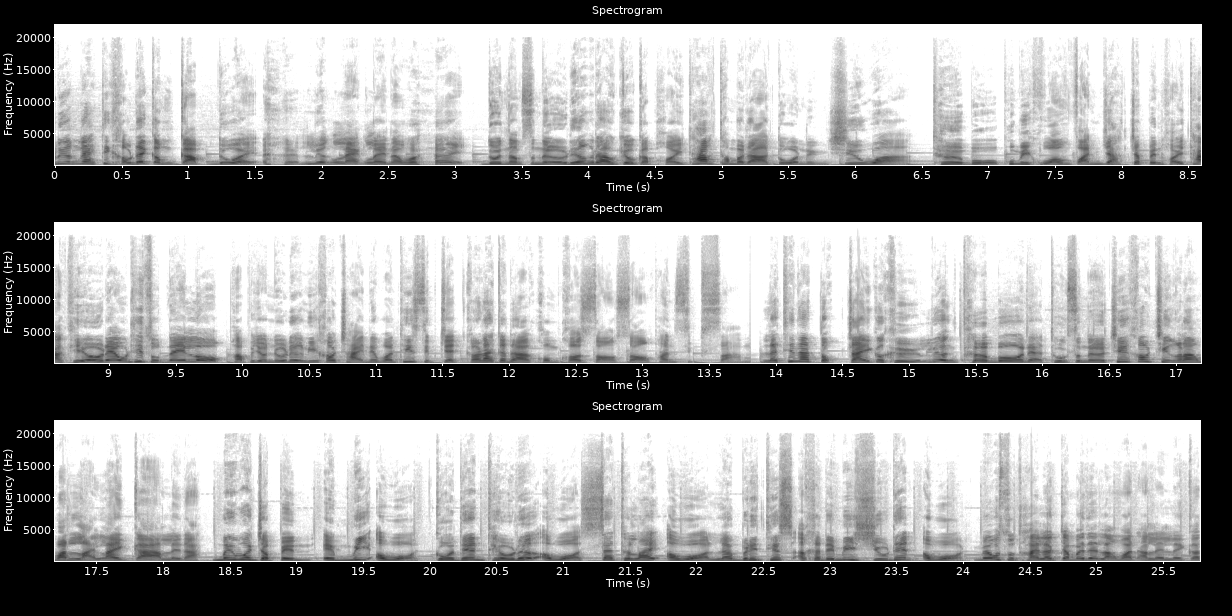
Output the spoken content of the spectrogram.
เรื่องแรกที่เขาได้กำกับด้วย เรื่องแรกเลยนะเว้ยโดยนำเสนอเรื่องราวเกี่ยวกับหอยทากธรรมดาตัวหนึ่งชื่อว่าเทอร์โบผู้มีความฝันอยากจะเป็นหอยทากที่เร็วที่สุดในโลก ภาพยนตร์เรื่องนี้เข้าฉายในวันที่ 17 กรกฎาคม คศ 2013 และที่น่าตกใจก็คือเรื่องเทอร์โบเนี่ยถูกเสนอชื่อเข้าชิงรางวัลหลายรายการเลยนะ ไม่ว่าจะเป็น Emmy Award Golden Taylor Award Satellite Award และ British Academy Children Award แม้ว่าสุดท้ายแล้วจะไม่ได้รางวัลอะไรเลยก็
